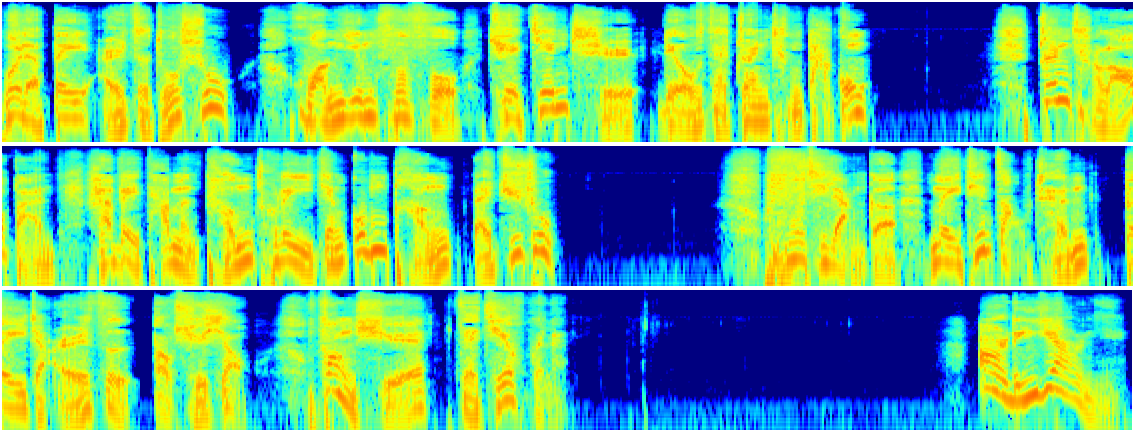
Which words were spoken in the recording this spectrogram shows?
为了背儿子读书，黄英夫妇却坚持留在砖厂打工。砖厂老板还为他们腾出了一间工棚来居住。夫妻两个每天早晨背着儿子到学校，放学再接回来。二零一二年，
